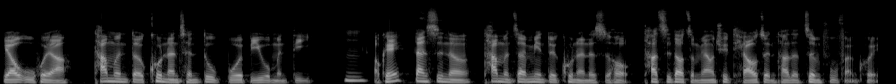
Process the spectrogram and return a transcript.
不要误会啊，他们的困难程度不会比我们低。嗯，OK，但是呢，他们在面对困难的时候，他知道怎么样去调整他的正负反馈。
